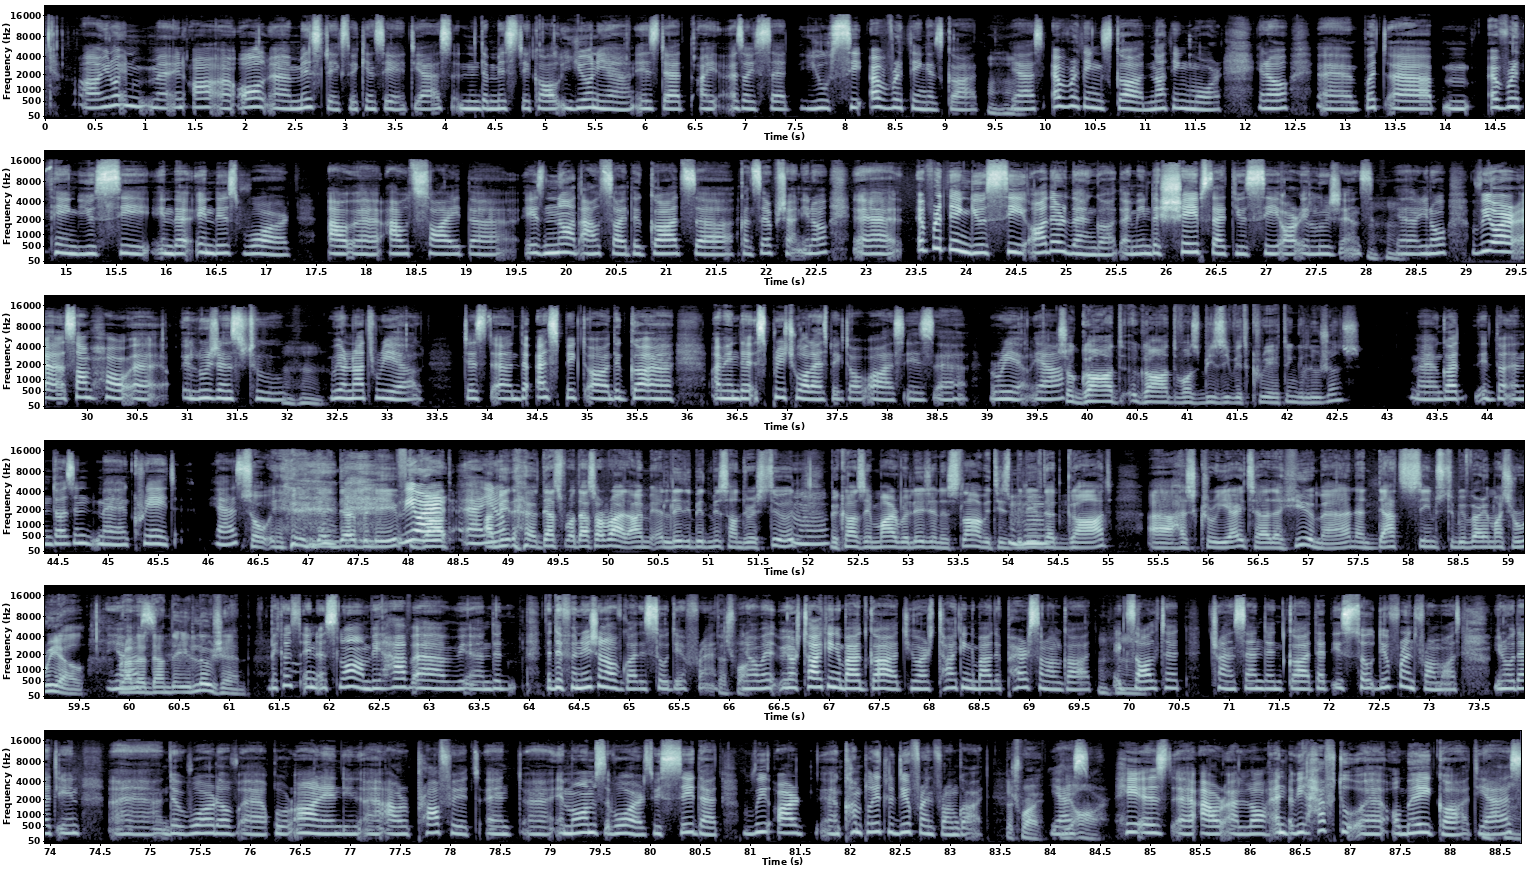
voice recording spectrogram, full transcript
Uh, you know, in in all, uh, all uh, mystics, we can say it. Yes, in the mystical union is that I, as I said, you see everything as God. Yes, everything is God, nothing more. You know, uh, but uh, mm, everything you see in the in this world out, uh, outside uh, is not outside the God's uh, conception. You know, uh, everything you see other than God. I mean, the shapes that you see are illusions. Mm-hmm. Yeah, you know, we are uh, somehow uh, illusions too. Mm-hmm. We are not real. Just uh, the aspect of the God. I mean, the spiritual aspect of us is uh, real. Yeah. So God, God was busy with creating illusions. God it doesn't create. Yes. So in, in their belief, We are, God, uh, I know- mean, that's that's all right. I'm a little bit misunderstood Mhm. because in my religion, Islam, it is Mhm. believed that God uh, has created a human, and that seems to be very much real rather than the illusion. Because in Islam, we have uh, we, uh, the, the definition of God is so different. That's You know, we are talking about God, you are talking about a personal God, Mhm. exalted, transcendent God that is so different from us. You know that in uh, the word of uh, Quran and in uh, our prophet and uh, Imam's words, we see that we are uh, completely different from God. That's right. Yes, We are. He is uh, our Allah, and we have to uh, obey God. Yes,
